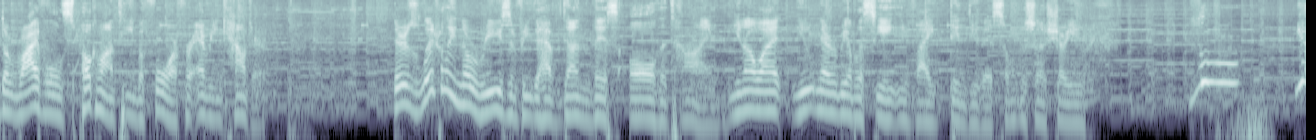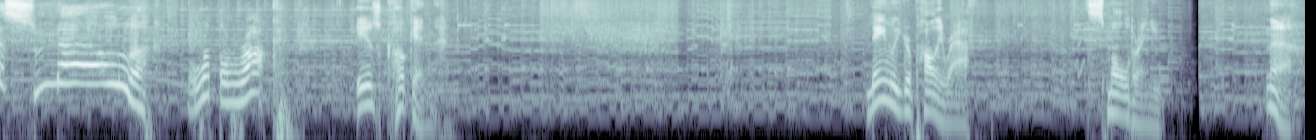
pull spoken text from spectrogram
the rivals Pokemon team before for every encounter. There's literally no reason for you to have done this all the time. You know what? You'd never be able to see it if I didn't do this, so I'm just gonna show you. You smell what the rock is cooking. Namely your Poliwrath. Smoldering you. Nah.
